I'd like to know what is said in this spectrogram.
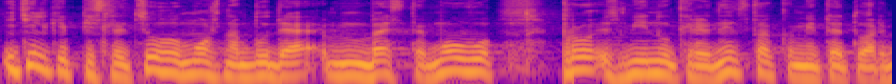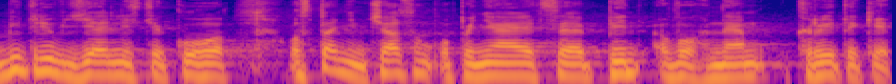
І тільки після цього можна буде вести мову про зміну керівництва комітету арбітрів, діяльність якого останнім часом опиняється під вогнем критики.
